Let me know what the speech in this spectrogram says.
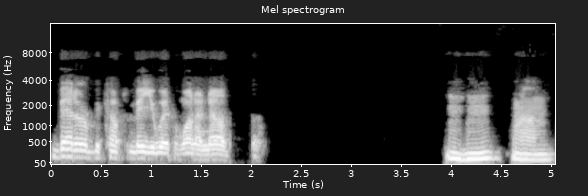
better become familiar with one another. Hmm. Um.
